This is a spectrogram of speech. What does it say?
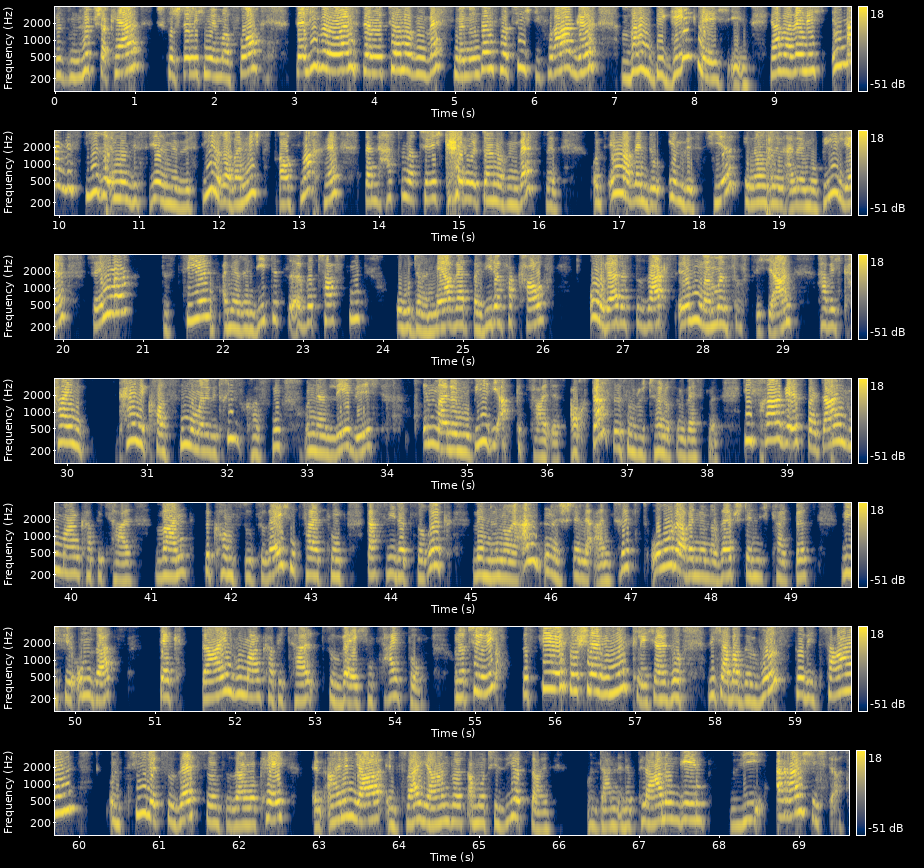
das ist ein hübscher Kerl, so stelle ich mir immer vor. Der liebe Roy ist der Return of Investment und da ist natürlich die Frage, wann begegne ich ihm? Ja, aber wenn ich immer investiere, immer investiere, immer investiere, aber nichts draus mache, dann hast du natürlich kein Return of Investment. Und immer wenn du investierst, genauso in einer Immobilie, ist immer das Ziel, eine Rendite zu erwirtschaften oder einen Mehrwert bei Wiederverkauf oder dass du sagst, irgendwann mal in 50 Jahren habe ich kein, keine Kosten, nur meine Betriebskosten und dann lebe ich in meiner Immobilie, die abgezahlt ist. Auch das ist ein Return of Investment. Die Frage ist bei deinem Humankapital, wann bekommst du zu welchem Zeitpunkt das wieder zurück, wenn du neue an eine Stelle antrittst oder wenn du in der Selbstständigkeit bist, wie viel Umsatz deckt dein Humankapital zu welchem Zeitpunkt? Und natürlich das Ziel ist so schnell wie möglich. Also sich aber bewusst so die Zahlen und Ziele zu setzen und zu sagen, okay, in einem Jahr, in zwei Jahren soll es amortisiert sein. Und dann in eine Planung gehen, wie erreiche ich das?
